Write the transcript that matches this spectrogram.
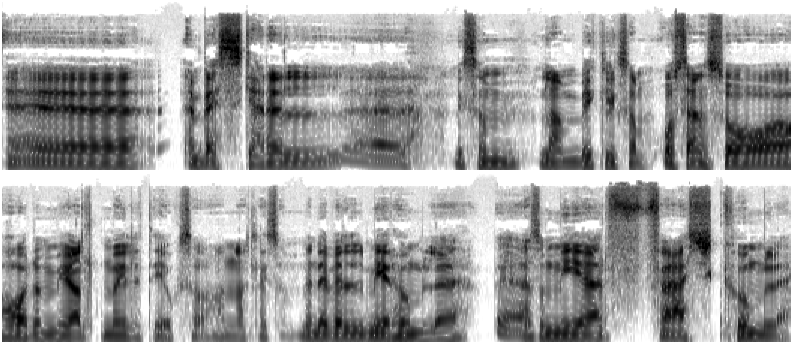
eh, en beskare, eh, liksom lambic liksom. Och sen så har, har de ju allt möjligt i också annat liksom. Men det är väl mer humle, eh, alltså mer färsk humle.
